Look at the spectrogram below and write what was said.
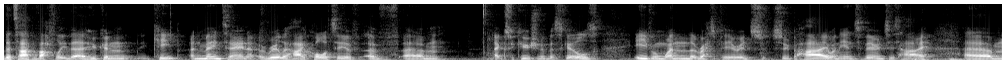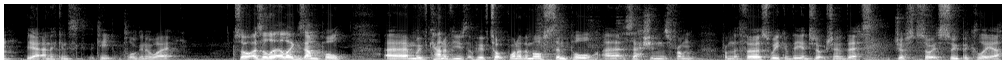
the type of athlete there who can keep and maintain a really high quality of, of um, execution of the skills, even when the rest period's super high, when the interference is high, um, yeah, and they can keep plugging away. So as a little example, um, we've kind of used, we've took one of the most simple uh, sessions from, from the first week of the introduction of this, just so it's super clear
